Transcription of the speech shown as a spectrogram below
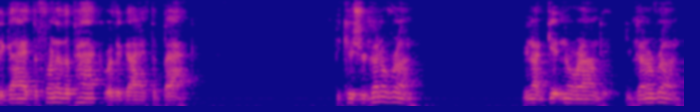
the guy at the front of the pack or the guy at the back? Because you're going to run. You're not getting around it. You're going to run.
